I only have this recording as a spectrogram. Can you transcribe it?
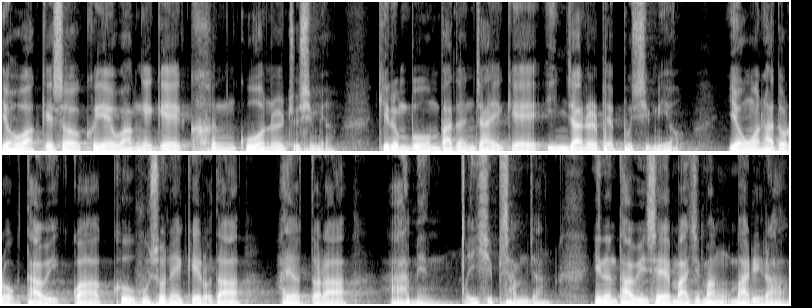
여호와께서 그의 왕에게 큰 구원을 주시며 기름 부음 받은 자에게 인자를 베푸시며 영원하도록 다윗과 그 후손에게로다 하였더라. 아멘. 23장. 이는 다윗의 마지막 말이라.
